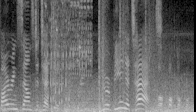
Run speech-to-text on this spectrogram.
Firing sounds detected. You're being attacked.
